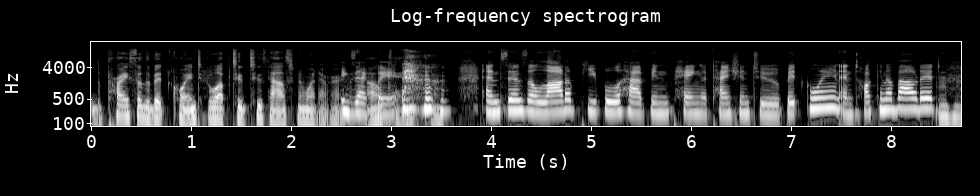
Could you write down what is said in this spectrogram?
the price of the Bitcoin to go up to two thousand or whatever. Exactly. Okay. Hmm. and since a lot of people have been paying attention to Bitcoin and talking about it, mm-hmm.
